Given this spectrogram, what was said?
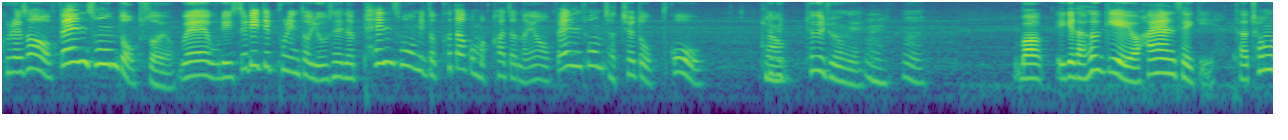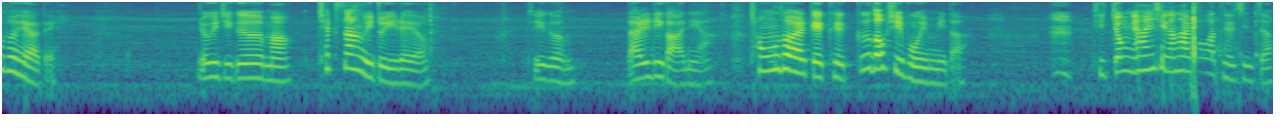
그래서 팬 소음도 없어요. 왜 우리 3D 프린터 요새는 팬 소음이 더 크다고 막 하잖아요. 팬 소음 자체도 없고 되게, 그냥 되게 조용해. 예. 응. 막 이게 다 흙이에요. 하얀색이. 다 청소해야 돼. 여기 지금 막 책상 위도 이래요. 지금 난리가 아니야. 청소할 게 그 끝없이 보입니다. 뒷정리 한 시간 할 것 같아요, 진짜.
